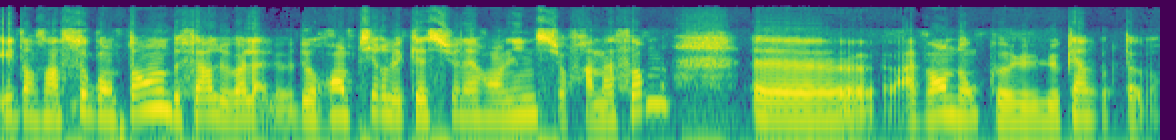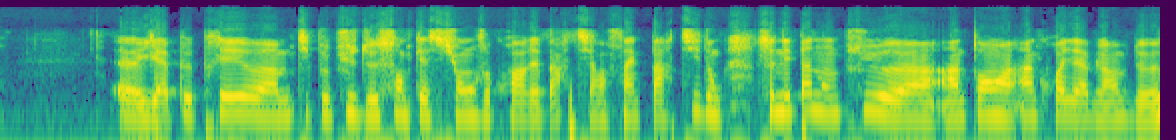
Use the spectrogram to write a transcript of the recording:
Et dans un second temps, de faire le voilà de remplir le questionnaire en ligne sur Framaform avant donc le, 15 octobre. Euh, il y a à peu près euh, un petit peu plus de 100 questions, je crois, réparties en cinq parties. Donc, ce n'est pas non plus euh, un temps incroyable hein, de,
